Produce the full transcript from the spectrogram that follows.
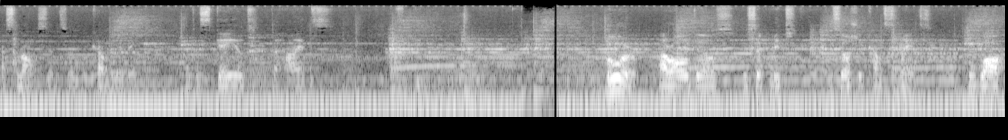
has long since overcome living and has scaled the heights of. Poor are all those who submit to social constraints, who walk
